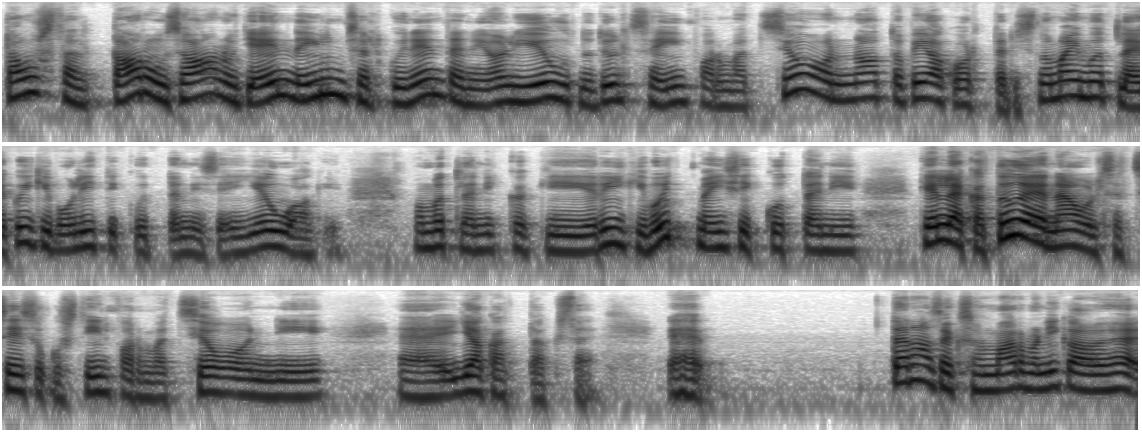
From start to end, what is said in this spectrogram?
taustalt aru saanud ja enne ilmselt, kui nendeni oli jõudnud üldse informatsioon NATO peakorterist, no ma ei mõtle kõigi poliitikuteni, see ei jõuagi. ma mõtlen ikkagi riigi võtmeisikuteni, kellega tõenäoliselt seesugust informatsiooni eh, jagatakse. tänaseks on, ma arvan, igaühe,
